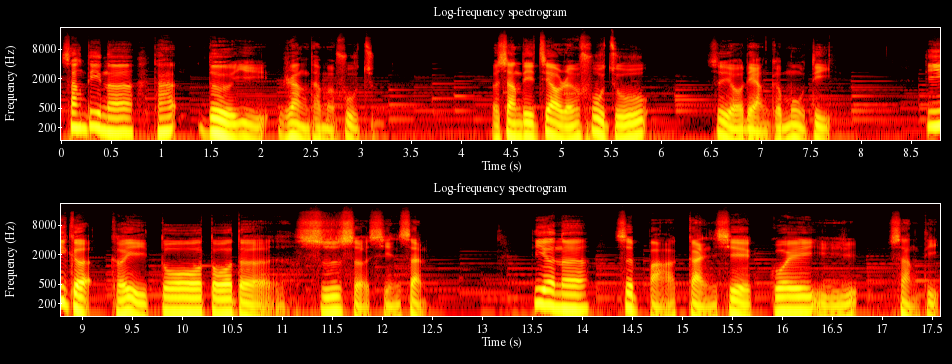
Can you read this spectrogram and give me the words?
上帝呢，他乐意让他们富足。而上帝叫人富足是有两个目的：第一个可以多多的施舍行善；第二呢，是把感谢归于上帝。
